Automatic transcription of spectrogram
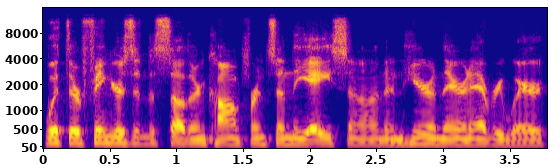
with their fingers in the Southern Conference and the ASUN and here and there and everywhere.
